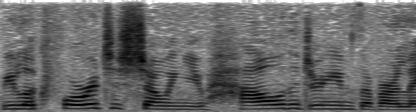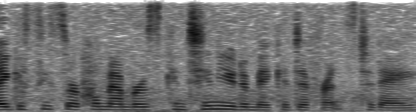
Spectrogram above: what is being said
We look forward to showing you how the dreams of our Legacy Circle members continue to make a difference today.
